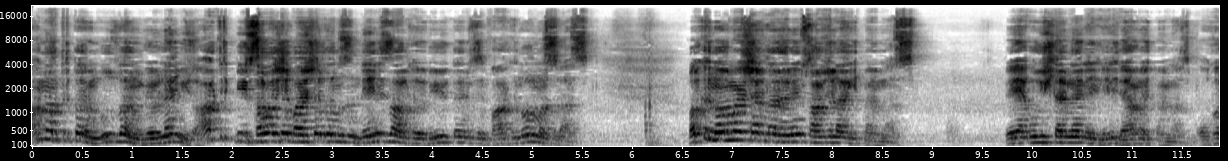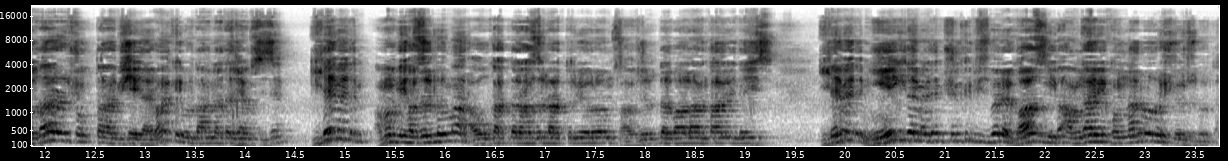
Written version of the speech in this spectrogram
anlattıklarım buzların görülen yüzü artık bir savaşa başladığımızın deniz halkı büyüklerimizin farkında olması lazım. Bakın normal şartlarda benim savcılığa gitmem lazım veya bu işlemlerle ilgili devam etmem lazım. O kadar çok daha bir şeyler var ki burada anlatacağım size. Gidemedim ama bir hazırlığım var. Avukatları hazırlattırıyorum. Savcılıkla bağlantı halindeyiz. Gidemedim. Niye gidemedim? Çünkü biz böyle gaz gibi angarya konularla uğraşıyoruz burada.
